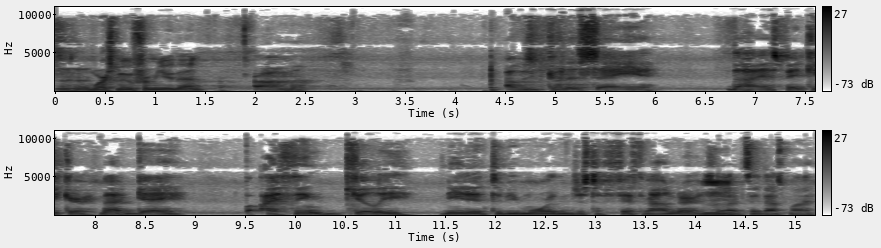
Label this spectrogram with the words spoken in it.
Worst move from you then? Um, I was gonna say the highest paid kicker, Matt Gay, but I think Gilly needed to be more than just a fifth rounder, so I'd say that's my.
